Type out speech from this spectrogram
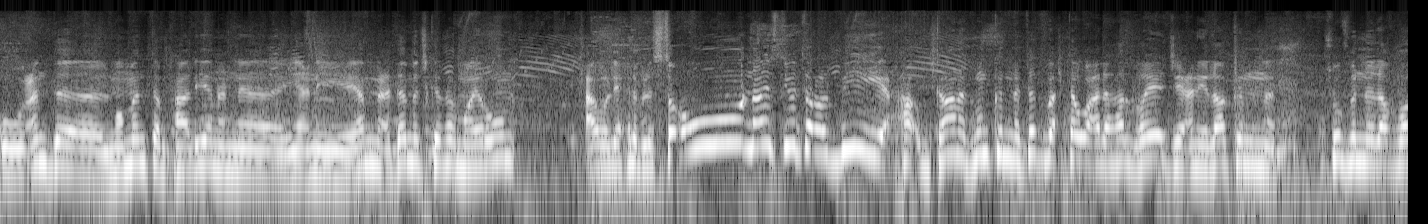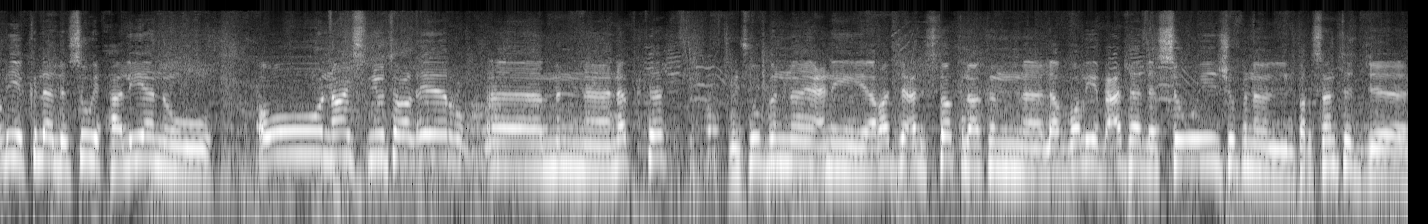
وعنده ال momentum حاليا انه يعني يجمع damage كثر ما يروم. حاول يحلب ال stock أوه nice neutral B كانت ممكن إنها تذبح تو على هال rage يعني لكن شوف إن الأفضلية كلها لسوي حاليا و أوه nice neutral air من نبتة. ونشوف إنه يعني رجع ال stock لكن الأفضلية بعدها لسوي نشوف إن ال percentage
